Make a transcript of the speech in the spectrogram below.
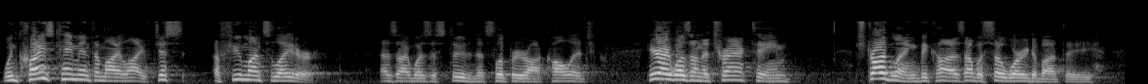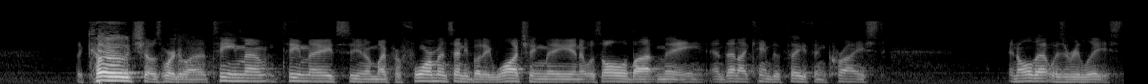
when Christ came into my life, just a few months later, as I was a student at Slippery Rock College, here I was on the track team, struggling because I was so worried about the the coach. I was worried about the team teammates, you know, my performance, anybody watching me, and it was all about me. And then I came to faith in Christ, and all that was released.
